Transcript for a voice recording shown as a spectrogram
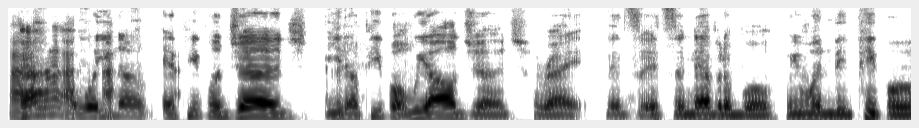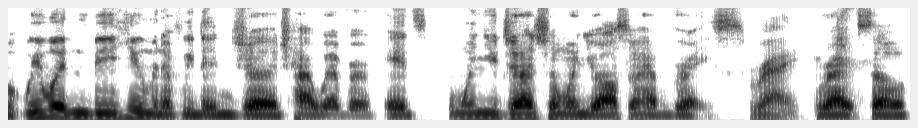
well, you know, if people judge, you know, people we all judge, right? It's it's inevitable. We wouldn't be people. We wouldn't be human if we didn't judge. However, it's when you judge someone, you also have grace. Right. Right. So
